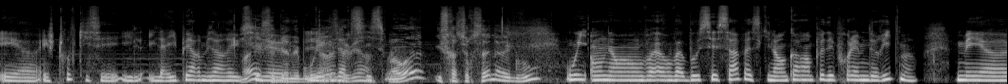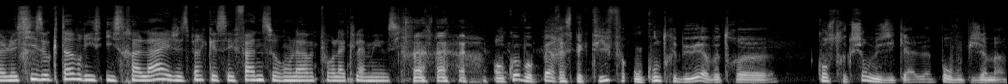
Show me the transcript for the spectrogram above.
Et, euh, et, je trouve qu'il il, il, a hyper bien réussi ouais, l'exercice. Ah ouais. il sera sur scène avec vous? Oui, on, est, on, va, on va bosser ça parce qu'il a encore un peu des problèmes de rythme. Mais euh, le 6 octobre, il, il sera là et j'espère que ses fans seront là pour l'acclamer aussi. en quoi vos pères respectifs ont contribué à votre construction musicale pour vous, Pyjama?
